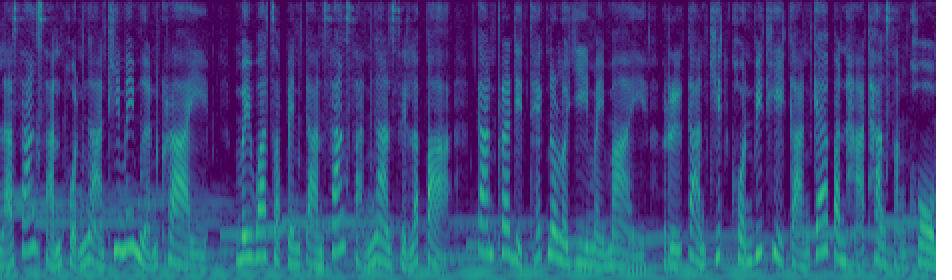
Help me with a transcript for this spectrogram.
และสร้างสรรค์ผลงานที่ไม่เหมือนใคร ไม่ว่าจะเป็นการสร้างสรรค์งานศิลปะ การประดิษฐ์เทคโนโลยีใหม่ๆ หรือการคิดค้นวิธีการแก้ปัญหาทางสังคม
